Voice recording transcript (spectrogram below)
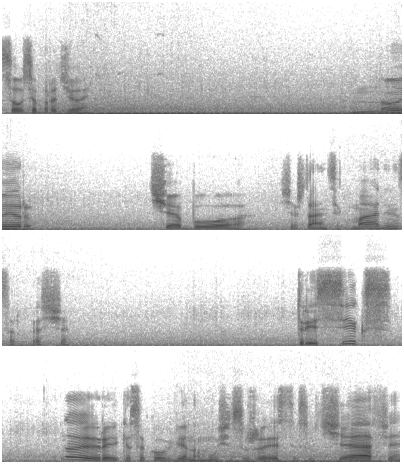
sausio pradžioj. Nu ir čia buvo šeštadienis, sekmadienis ar kas čia. 3x. Nu ir reikia, sakau, vieną mūšį sužaisti su čefi.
